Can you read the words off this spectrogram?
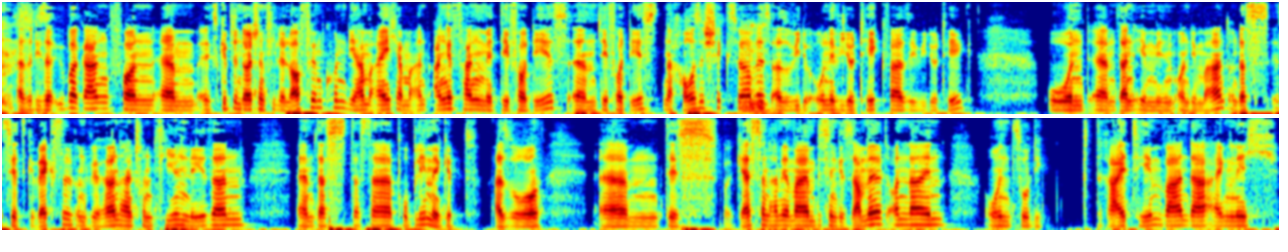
also dieser Übergang von. Ähm, es gibt in Deutschland viele Love Film Kunden, die haben eigentlich am angefangen mit DVDs, ähm, DVDs nach Hause Schick Service, mhm. also Video, ohne Videothek quasi Videothek und ähm, dann eben mit dem On Demand und das ist jetzt gewechselt und wir hören halt von vielen Lesern ähm, dass, dass da Probleme gibt. Also ähm, das, gestern haben wir mal ein bisschen gesammelt online und so die drei Themen waren da eigentlich,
